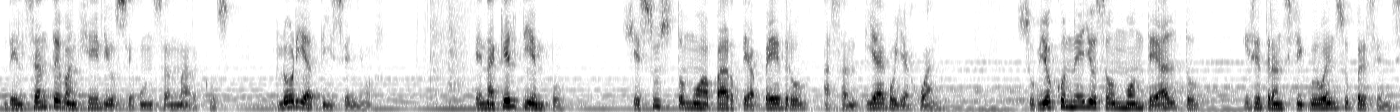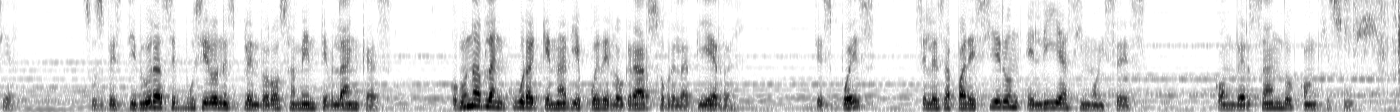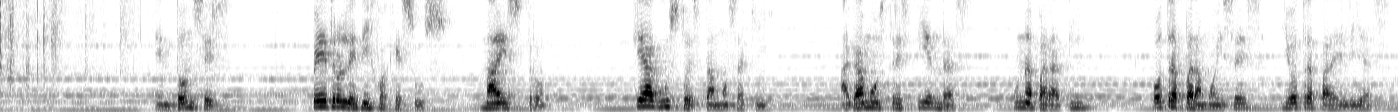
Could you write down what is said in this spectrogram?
Del Santo Evangelio según San Marcos. Gloria a ti, Señor. En aquel tiempo, Jesús tomó aparte a Pedro, a Santiago y a Juan. Subió con ellos a un monte alto y se transfiguró en su presencia. Sus vestiduras se pusieron esplendorosamente blancas, con una blancura que nadie puede lograr sobre la tierra. Después se les aparecieron Elías y Moisés, conversando con Jesús. Entonces Pedro le dijo a Jesús, Maestro, qué a gusto estamos aquí. Hagamos tres tiendas, una para ti, otra para Moisés y otra para Elías.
